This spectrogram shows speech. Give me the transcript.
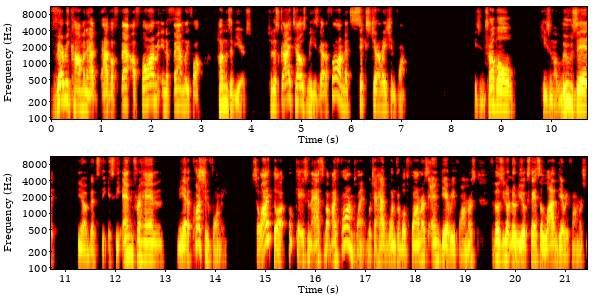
very common. Have have a fa- a farm in a family for hundreds of years. So this guy tells me he's got a farm that's six generation farm. He's in trouble. He's gonna lose it. You know that's the it's the end for him. And he had a question for me. So I thought, okay, he's gonna ask about my farm plan, which I had one for both farmers and dairy farmers. For those who don't know, New York State has a lot of dairy farmers.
